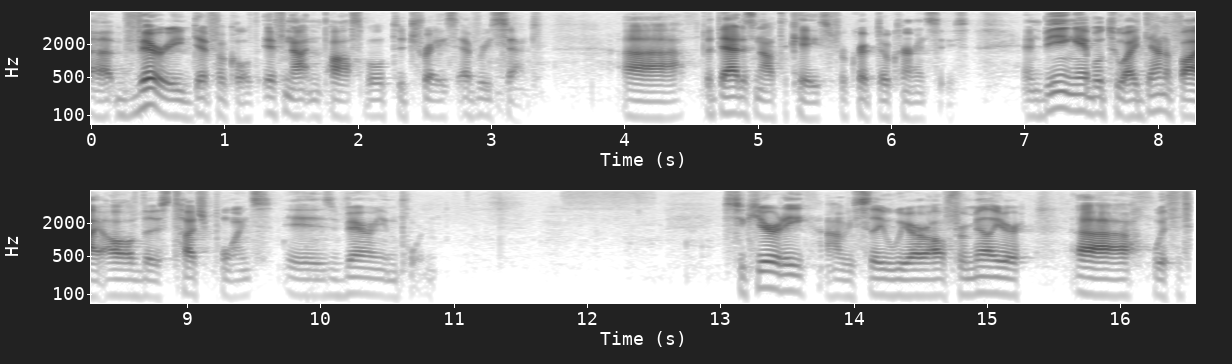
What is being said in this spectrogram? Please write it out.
uh, very difficult, if not impossible, to trace every cent. Uh, but that is not the case for cryptocurrencies. And being able to identify all of those touch points is very important. Security, obviously, we are all familiar uh, with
